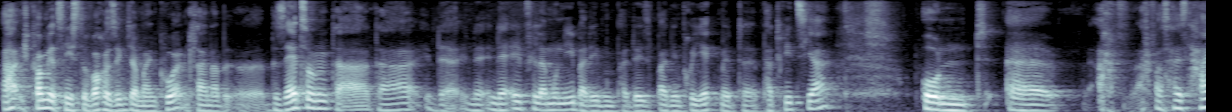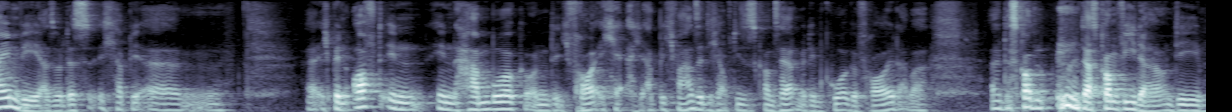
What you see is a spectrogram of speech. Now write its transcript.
Ah, ich komme jetzt nächste Woche, singt ja mein Chor in kleiner äh, Besetzung da, da in der, in der, in der Elbphilharmonie bei dem, bei, dem, bei dem Projekt mit äh, Patricia. Und äh, ach, ach, was heißt Heimweh? Also das, ich habe ähm, äh, ich bin oft in, in Hamburg und ich ich, ich habe mich wahnsinnig auf dieses Konzert mit dem Chor gefreut, aber das kommt, das kommt wieder und die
